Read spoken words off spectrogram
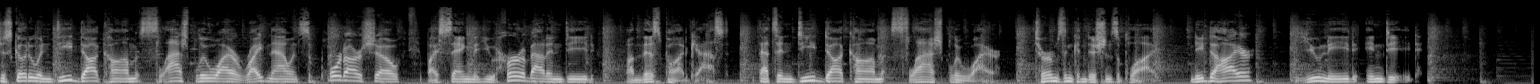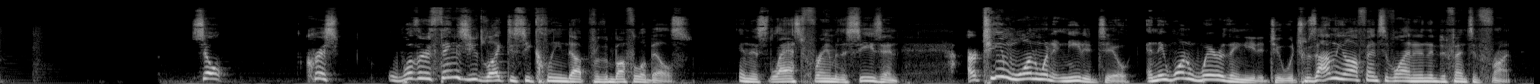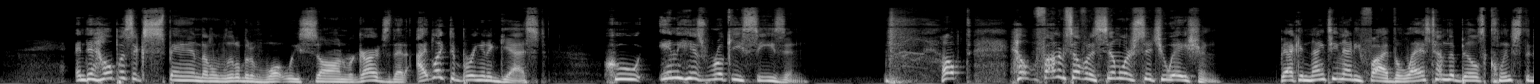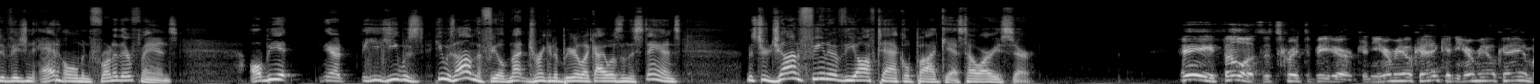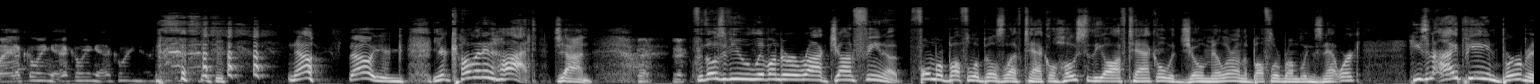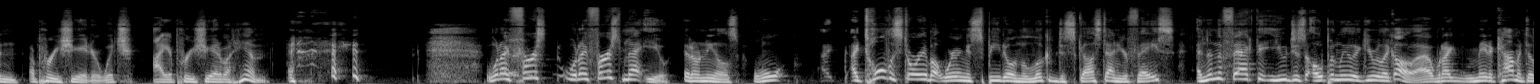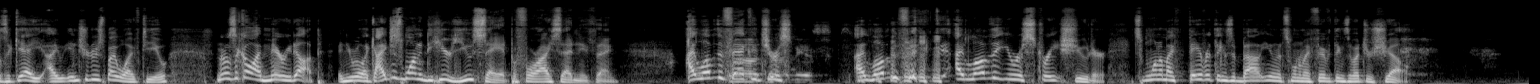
Just go to Indeed.com slash Blue Wire right now and support our show by saying that you heard about Indeed on this podcast. That's Indeed.com slash Blue Wire. Terms and conditions apply. Need to hire? you need Indeed. So, Chris, were there things you'd like to see cleaned up for the Buffalo Bills in this last frame of the season? Our team won when it needed to, and they won where they needed to, which was on the offensive line and in the defensive front. And to help us expand on a little bit of what we saw in regards to that, I'd like to bring in a guest who, in his rookie season, helped, helped, found himself in a similar situation. Back in 1995, the last time the Bills clinched the division at home in front of their fans, albeit, you know, he, he was, he was on the field, not drinking a beer like I was in the stands. Mr. John Fina of the Off Tackle podcast. How are you, sir? Hey, fellas, it's great to be here. Can you hear me okay? Can you hear me okay? Am I echoing, echoing, echoing? echoing? no, no, you're you're coming in hot, John. For those of you who live under a rock, John Fina, former Buffalo Bills left tackle, host of the Off Tackle with Joe Miller on the Buffalo Rumblings Network. He's an IPA and bourbon appreciator, which I appreciate about him. when I first when I first met you at O'Neill's, I, I told a story about wearing a speedo and the look of disgust on your face, and then the fact that you just openly like you were like, oh, uh, when I made a comment, I was like, yeah, I introduced my wife to you, and I was like, oh, I'm married up, and you were like, I just wanted to hear you say it before I said anything. I love the fact Well, that you're. obvious. I love the. fact- I love that you're a straight shooter. It's one of my favorite things about you, and it's one of my favorite things about your show.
